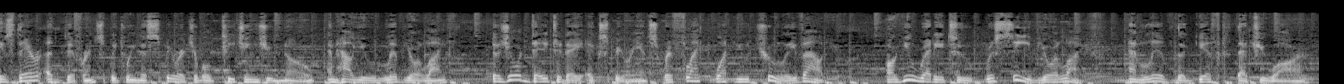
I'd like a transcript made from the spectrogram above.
Is there a difference between the spiritual teachings you know and how you live your life? Does your day to day experience reflect what you truly value? Are you ready to receive your life and live the gift that you are?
